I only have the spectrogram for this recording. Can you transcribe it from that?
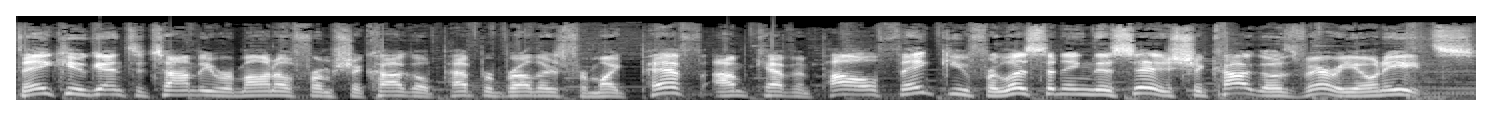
Thank you again to Tommy Romano from Chicago Pepper Brothers. For Mike Piff, I'm Kevin Powell. Thank you for listening. This is Chicago's very own Eats.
